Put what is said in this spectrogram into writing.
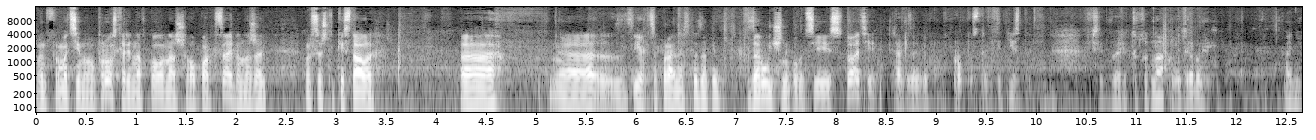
в інформаційному просторі навколо нашого парксайду. На жаль, ми все ж таки стали, е, як це правильно сказати, заручником цієї ситуації. Так, зайду пропустив під'їзд. Всі двері тут однакові, треба. А ні,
